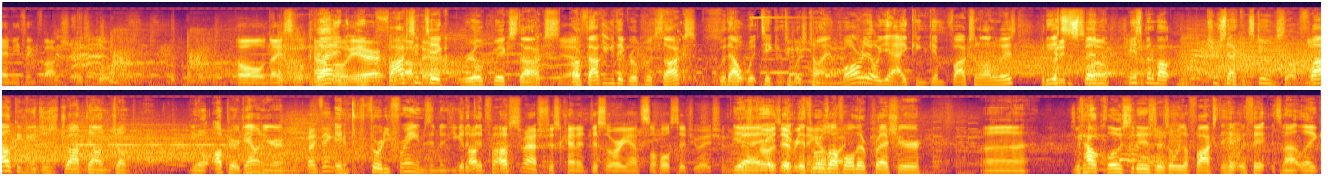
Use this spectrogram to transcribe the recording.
anything Fox tries to do. Oh, nice little combo That and, here. and Fox can air. take real quick stocks. Yeah. Or Falcon can take real quick stocks without wi- taking too much time. Mario, yeah, he can gimp Fox in a lot of ways, but he But has to spend slow, he has to spend about two seconds doing so. Falcon can just drop down, jump, you know, up air, down here I think in 30 frames, and you get a up, dead fox. up smash just kind of disorients the whole situation. It Yeah, just throws it, it- everything it throws off all their pressure. Uh, with how close it is, there's always a fox to hit with it. It's not like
